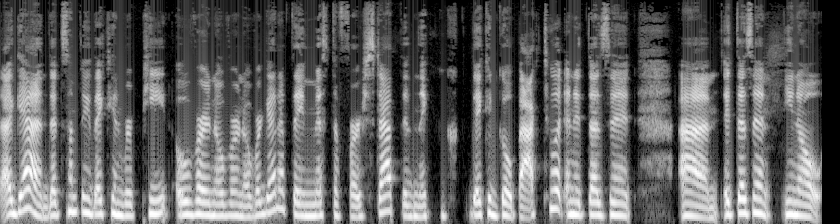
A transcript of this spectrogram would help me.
again, that's something they can repeat over and over and over again. If they miss the first step, then they they could go back to it, and it doesn't um, it doesn't you know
